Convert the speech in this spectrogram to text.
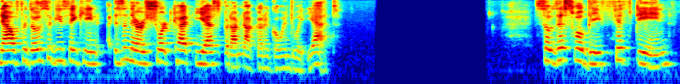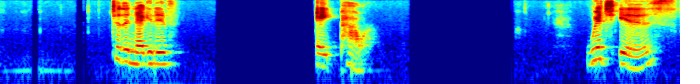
Now, for those of you thinking, isn't there a shortcut? Yes, but I'm not going to go into it yet. So this will be 15 to the negative 8 power, which is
